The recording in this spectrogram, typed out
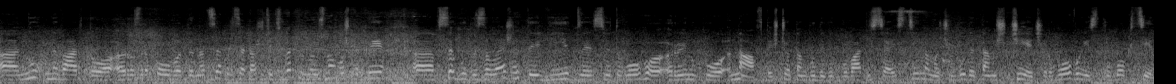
Е, Ну не варто розраховувати на це. Про це кажуть експерти. Ну і знову ж таки е, все буде залежати від світового ринку нафти, що там буде відбуватися з цінами, чи буде там ще черговий стрибок цін.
